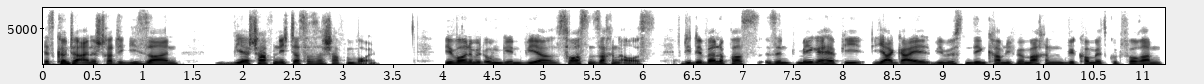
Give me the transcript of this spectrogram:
Jetzt könnte eine Strategie sein, wir schaffen nicht das, was wir schaffen wollen. Wir wollen damit umgehen. Wir sourcen Sachen aus. Die Developers sind mega happy. Ja, geil, wir müssen den Kram nicht mehr machen. Wir kommen jetzt gut voran.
